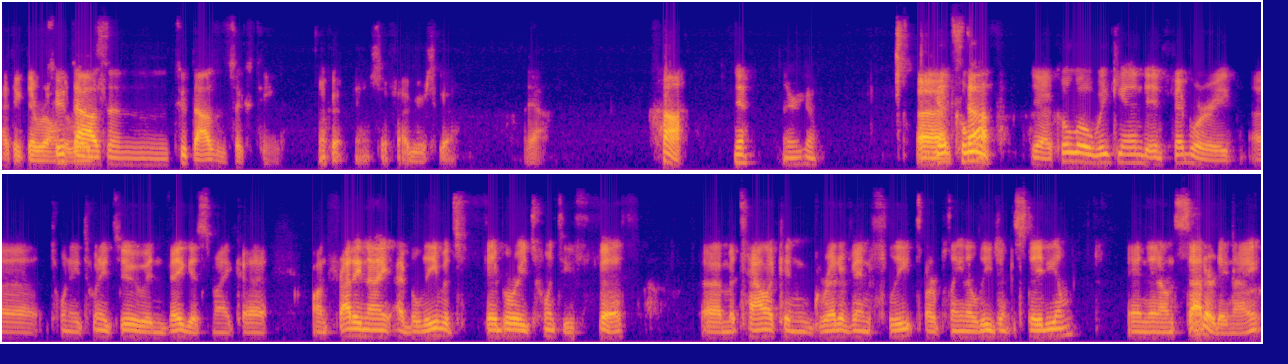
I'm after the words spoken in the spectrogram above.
I think they were on the road. 2000, 2016. Okay, yeah, so five years ago. Yeah. Huh. Yeah. There you go. Uh, Good cool. stuff. Yeah, cool little weekend in February, uh, 2022 in Vegas, Mike. Uh, on Friday night, I believe it's February 25th. Uh, Metallica and Greta Van Fleet are playing Allegiant Stadium, and then on Saturday night,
